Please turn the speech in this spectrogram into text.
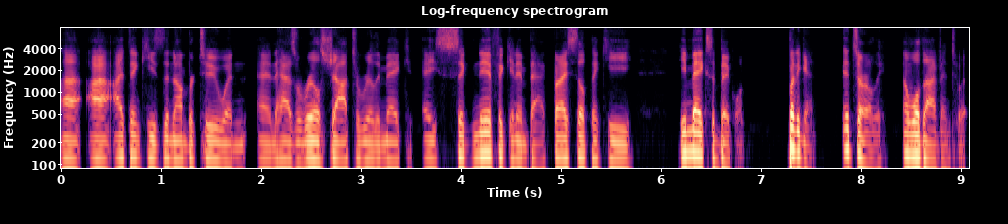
I, I think he's the number two and and has a real shot to really make a significant impact. But I still think he he makes a big one. But again, it's early and we'll dive into it.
